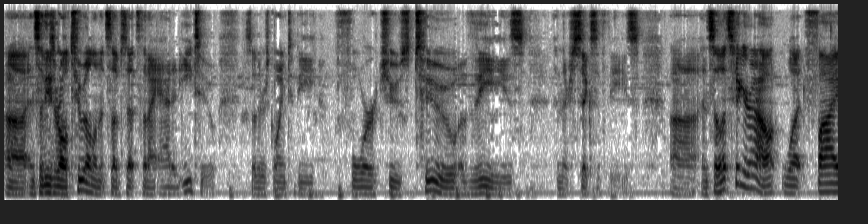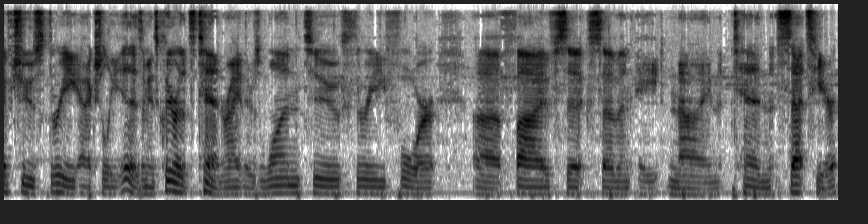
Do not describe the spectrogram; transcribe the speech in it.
Uh, and so these are all two element subsets that I added E to. So there's going to be four choose two of these, and there's six of these. Uh, and so let's figure out what five choose three actually is. I mean, it's clear that it's 10, right? There's one, two, three, four, uh, five, six, seven, eight, nine, ten sets here.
